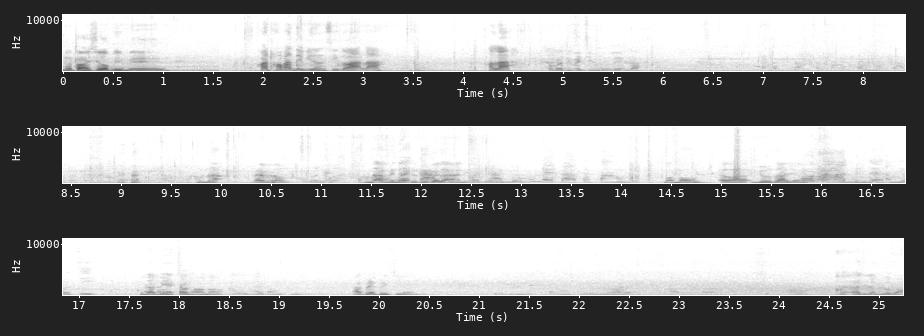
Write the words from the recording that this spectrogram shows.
နှစ်ထောင်လျှော့ပေးမယ်ခွာထောပတ်သေးပြန်စီသွားလားဟုတ်လားဟုတ်ကဲ့ဒီကကြည့်လို့လေလာခုန ဘယ်မလို့အခုနမင်းနဲ့တူတူပဲလာနေဟုတ်တာသူဘူးလဲတာတပေါင်းမမဟုတ်အာအမျိုးသားကြာမျိုးသားအမျိုးကြီးခုနမင်းက6000တော့အလုံးကြီးအဘယ်ဘယ်ရှိတယ်အဲ့ဒါမလို့ပါ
